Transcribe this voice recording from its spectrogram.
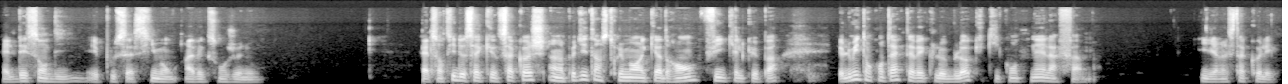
Elle descendit et poussa Simon avec son genou. Elle sortit de sa sacoche un petit instrument à cadran, fit quelques pas, et le mit en contact avec le bloc qui contenait la femme. Il y resta collé.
